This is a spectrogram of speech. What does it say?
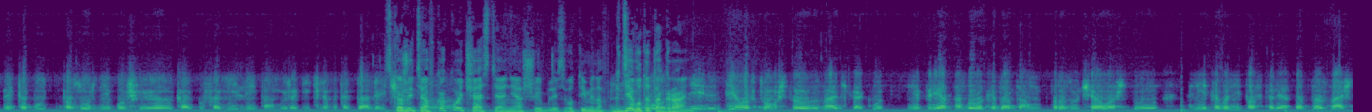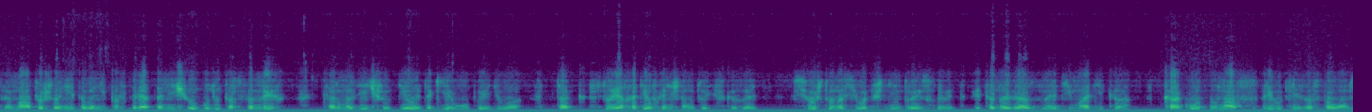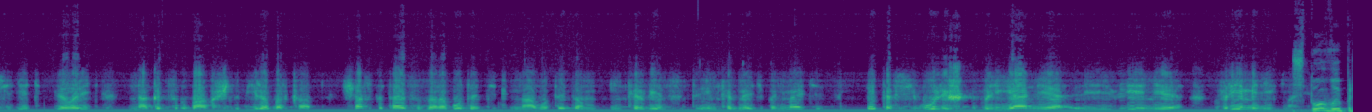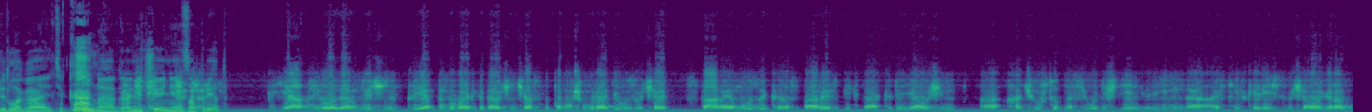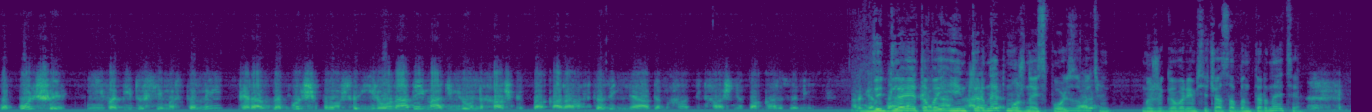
это будет позорнее больше как бы фамилии там и родителям и так далее. Скажите, а в э, какой части они ошиблись? Вот именно где вот эта вот. грань? И дело в том, что, знаете как, вот мне приятно было, когда там прозвучало, что они этого не повторят. Однозначно, мало того, что они этого не повторят, они еще будут остальных тормозить, чтобы делать такие глупые дела. Так, что я хотел в конечном итоге сказать? Все, что на сегодняшний день происходит, это навязанная тематика, как вот у нас привыкли за столом сидеть, говорить на ГЦБАК, что Бира Баркат. Сейчас пытаются заработать на вот этом интервенции, интернете, понимаете? Это всего лишь влияние и веяние времени. Что вы предлагаете? Полное ограничение, запрет? Я предлагаю, мне очень приятно бывает, когда очень часто по нашему радио звучит старая музыка, старые спектакли. Я очень а, хочу, чтобы на сегодняшний день именно астинская речь звучала гораздо больше, не в обиду всем остальным, гораздо больше, потому что иронада и маджирона хашка бакара, автозин адам хашна бакар. Ведь для этого и интернет можно использовать. Мы же говорим сейчас об интернете.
